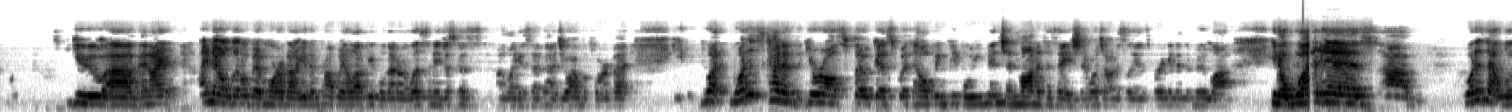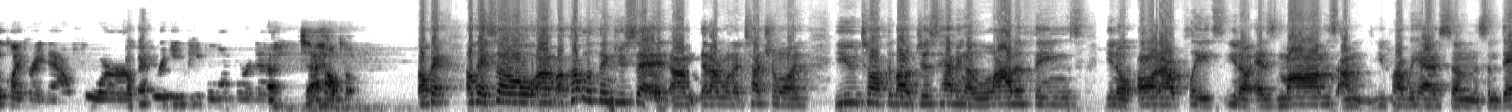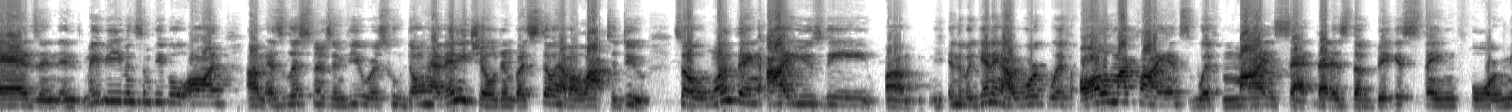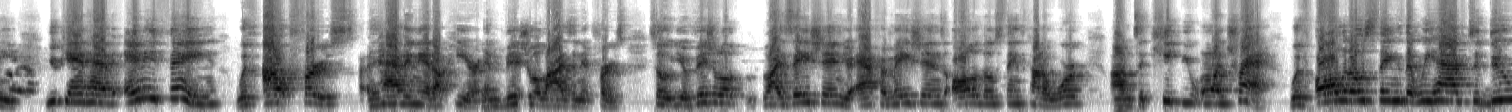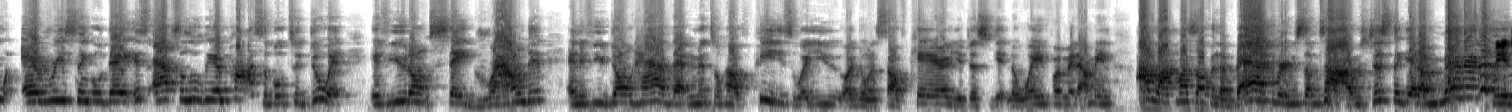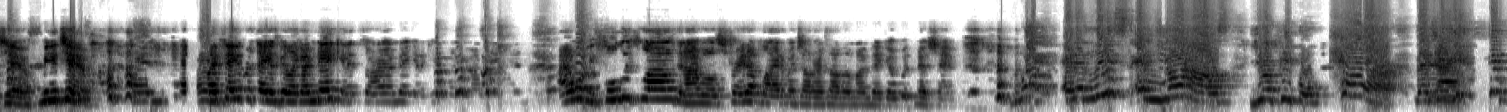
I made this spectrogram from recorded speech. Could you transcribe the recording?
you um, and I I know a little bit more about you than probably a lot of people that are listening, just because, like I said, I've had you on before. But what what is kind of your all's focus with helping people? You mentioned monetization, which obviously is bringing in the moolah. You know, what is um, what does that look like right now for okay. bringing people on board to, to help them? Okay. Okay. So um, a couple of things you said um, that I want to touch on. You talked about just having a lot of things, you know, on our plates. You know, as moms, um, you probably have some some dads and and maybe even some people on um, as listeners and viewers who don't have any children but still have a lot to do. So one thing I use the um, in the beginning, I work with all of my clients with mindset. That is the biggest thing for me. You can't have anything without first having it up here and visualizing it first. So your visualization, your affirmations, all of those things kind of work um, to keep you on track. with all of those things that we have to do every single day, it's absolutely impossible to do it if you don't stay grounded and if you don't have that mental health piece where you are doing self care, you're just getting away from it. I mean, I lock myself in the bathroom sometimes just to get a minute. Me too. Me too. and, and my favorite thing is be like, I'm naked. Sorry, I'm naked. I can't believe I'm naked. I will be fully clothed and I will straight up lie to my children and tell them I'm naked with no shame. right. And at least in your house, your people care that yeah. you,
